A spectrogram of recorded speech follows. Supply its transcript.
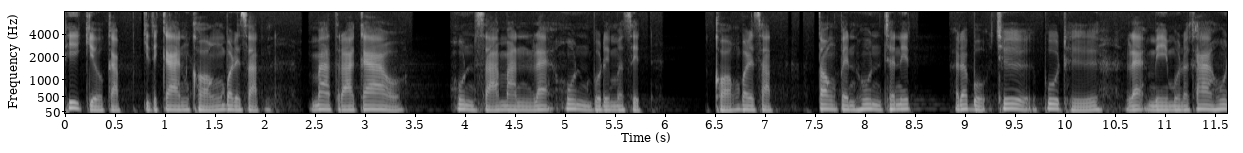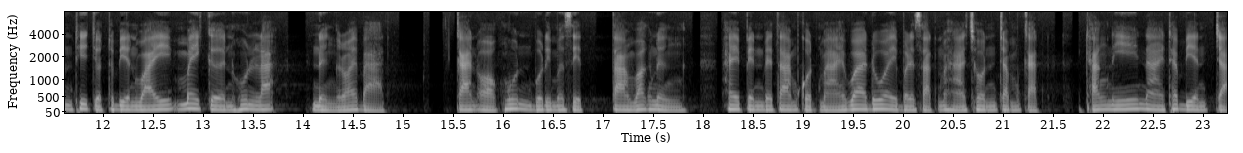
ที่เกี่ยวกับกิจการของบริษัท มาตรา 9 หุ้นสามัญและหุ้นบริมสิทธิ์ ของบริษัทต้องเป็นหุ้นชนิด ระบุชื่อผู้ถือ และมีมูลค่าหุ้นที่จดทะเบียนไว้ไม่เกินหุ้นละ 100 บาท การออกหุ้นบริมสิทธิ์ตามวรรคหนึ่งให้เป็นไปตามกฎหมายว่าด้วยบริษัทมหาชนจำกัด ทั้งนี้นายทะเบียนจะ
